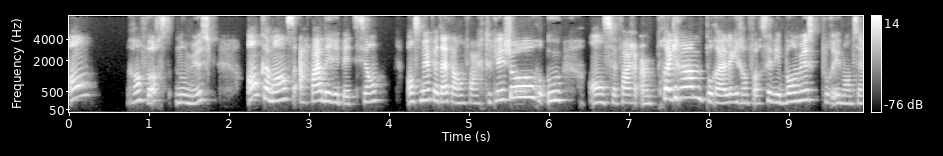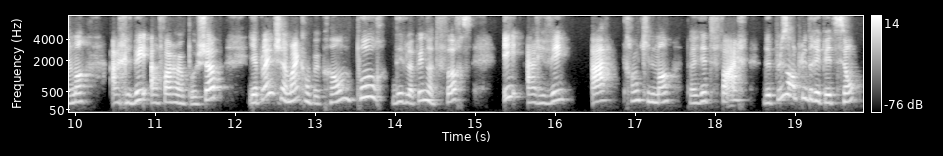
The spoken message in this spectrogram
On renforce nos muscles, on commence à faire des répétitions on se met peut-être à en faire tous les jours ou on se fait un programme pour aller renforcer les bons muscles pour éventuellement arriver à faire un push-up. Il y a plein de chemins qu'on peut prendre pour développer notre force et arriver à tranquillement, peut vite faire de plus en plus de répétitions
